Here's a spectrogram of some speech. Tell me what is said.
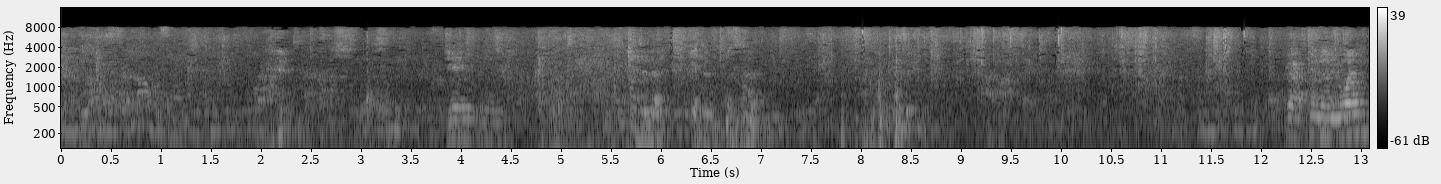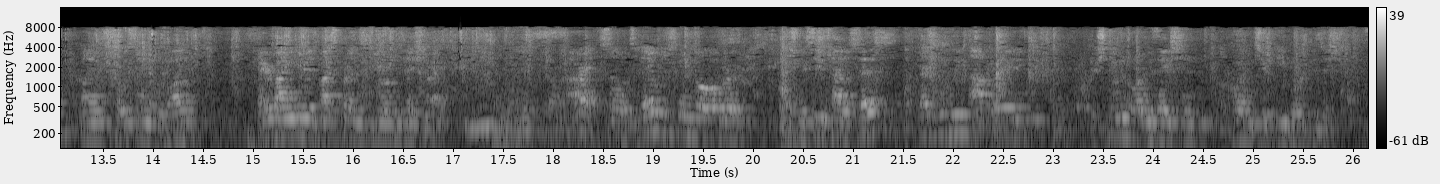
Good afternoon, everyone. My name is Kosin Oluwalo. Everybody here is vice president of your organization, right? All right, so today we're just going to go over, as you can see the title says, effectively operating your student organization according to your e-board position.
